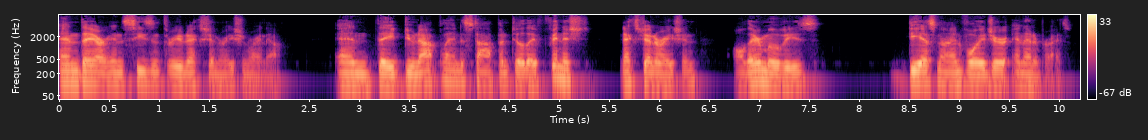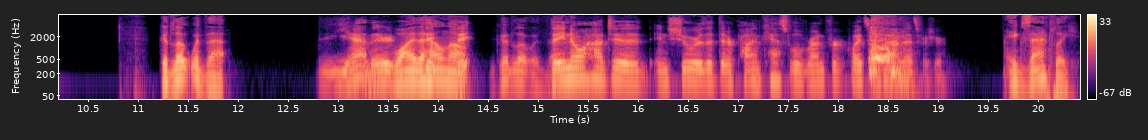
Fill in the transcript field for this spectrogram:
and they are in season three of Next Generation right now. And they do not plan to stop until they finish Next Generation, all their movies, DS9, Voyager, and Enterprise. Good luck with that. Yeah, they're Why the they- hell not? They, Good luck with that. they know how to ensure that their podcast will run for quite some time. That's for sure. exactly.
